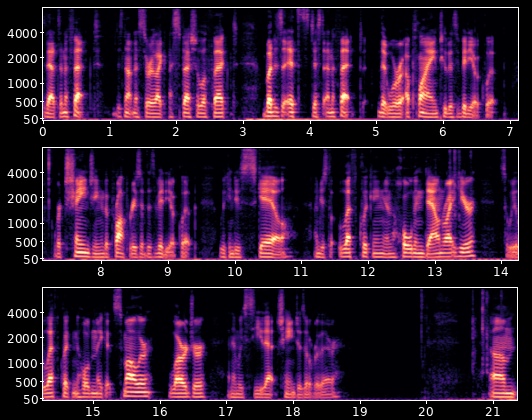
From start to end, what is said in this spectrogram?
That's an effect. It's not necessarily like a special effect, but it's, it's just an effect that we're applying to this video clip. We're changing the properties of this video clip. We can do scale. I'm just left clicking and holding down right here. So we left click and hold and make it smaller, larger, and then we see that changes over there. Um,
